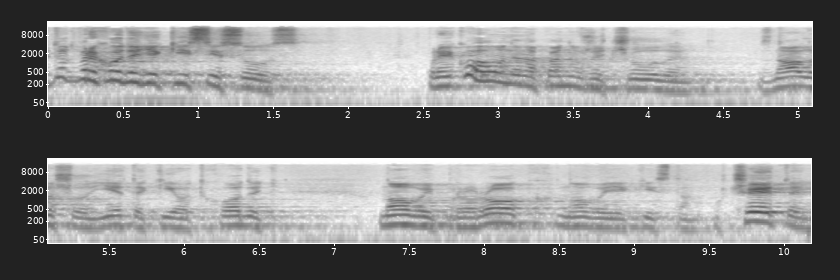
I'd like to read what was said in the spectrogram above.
І тут приходить якийсь Ісус, про якого вони, напевно, вже чули, знали, що є такий от ходить новий пророк, новий якийсь там учитель,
